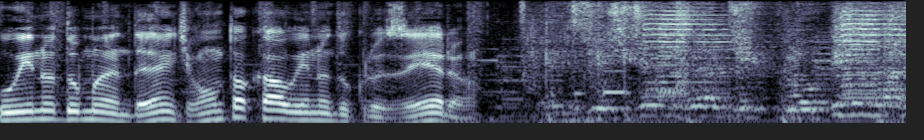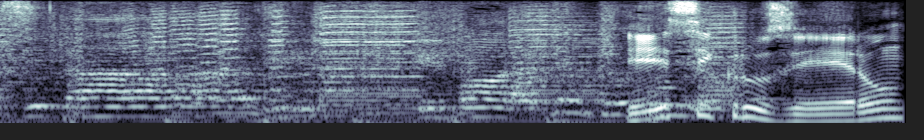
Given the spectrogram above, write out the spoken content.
o hino do mandante, vamos tocar o hino do Cruzeiro. Esse Cruzeiro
